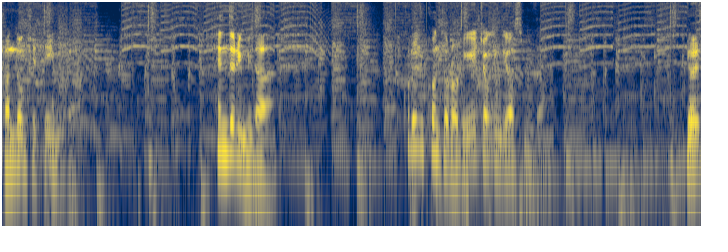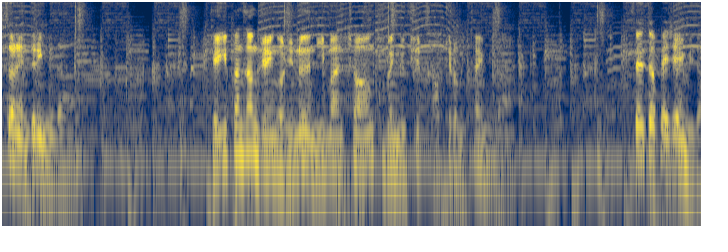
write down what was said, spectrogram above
전동 시트입니다 핸들입니다. 크루즈 컨트롤이 적용되었습니다. 열선 핸들입니다. 계기판상 주행거리는 21,964km입니다. 센터 배제입니다.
